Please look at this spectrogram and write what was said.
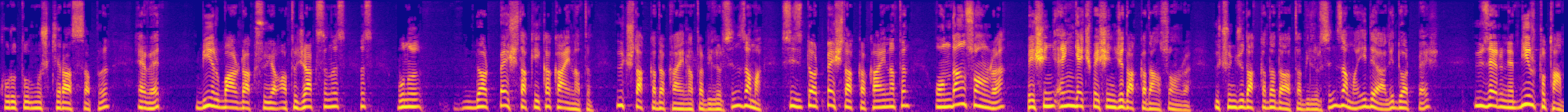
kurutulmuş kiraz sapı. Evet. Bir bardak suya atacaksınız. Bunu 4-5 dakika kaynatın. 3 dakikada kaynatabilirsiniz ama siz 4-5 dakika kaynatın. Ondan sonra beşin, en geç 5. dakikadan sonra 3. dakikada dağıtabilirsiniz ama ideali 4-5. Üzerine bir tutam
